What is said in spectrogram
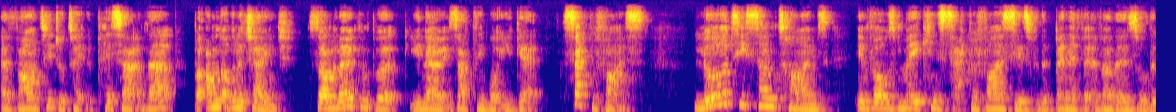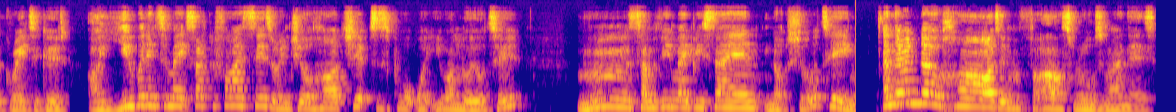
advantage or take the piss out of that, but I'm not going to change. So I'm an open book, you know exactly what you get. Sacrifice. Loyalty sometimes involves making sacrifices for the benefit of others or the greater good. Are you willing to make sacrifices or endure hardship to support what you are loyal to? Mm, some of you may be saying, not sure, team. And there are no hard and fast rules around this.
